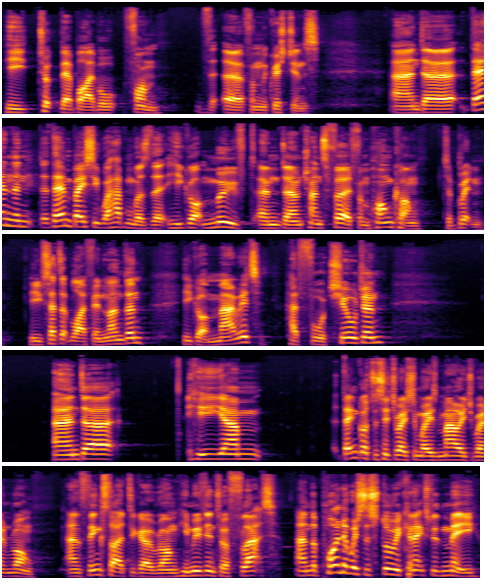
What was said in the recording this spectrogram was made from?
he took their Bible from the, uh, from the Christians. And uh, then, then basically what happened was that he got moved and um, transferred from Hong Kong to Britain. He set up life in London. He got married, had four children. And uh, he um, then got to a situation where his marriage went wrong and things started to go wrong. He moved into a flat. And the point at which the story connects with me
